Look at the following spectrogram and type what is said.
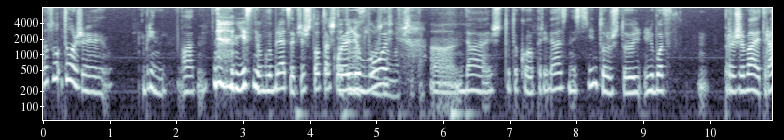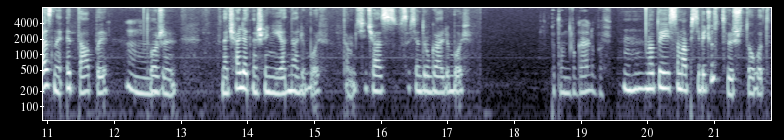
Ну, то- тоже, блин, ладно, если углубляться вообще, что такое нас любовь, а, да, что такое привязанность, и тоже, что любовь проживает разные этапы, Мгм. тоже в начале отношений одна любовь, там сейчас совсем другая любовь. Потом другая любовь. Мгм. Но ты сама по себе чувствуешь, что вот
